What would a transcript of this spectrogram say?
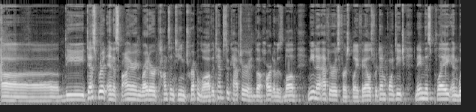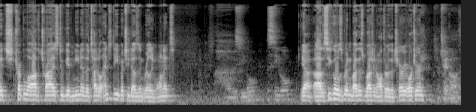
Uh, the desperate and aspiring writer Konstantin Trepilov attempts to capture the heart of his love, Nina, after his first play fails. For 10 points each, name this play in which Trepilov tries to give Nina the title entity, but she doesn't really want it. Oh, the seagull. The Seagull. Yeah, uh, The Seagull is written by this Russian author of The Cherry Orchard. Chekhov.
